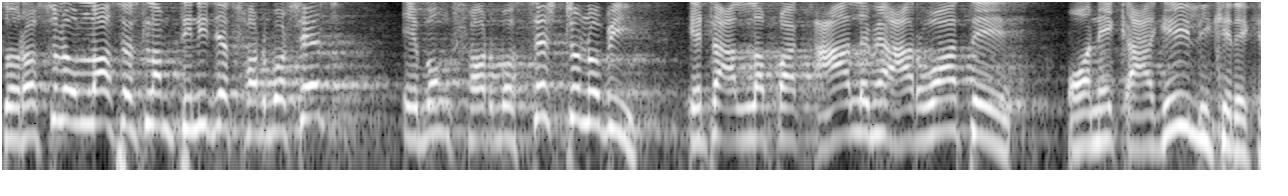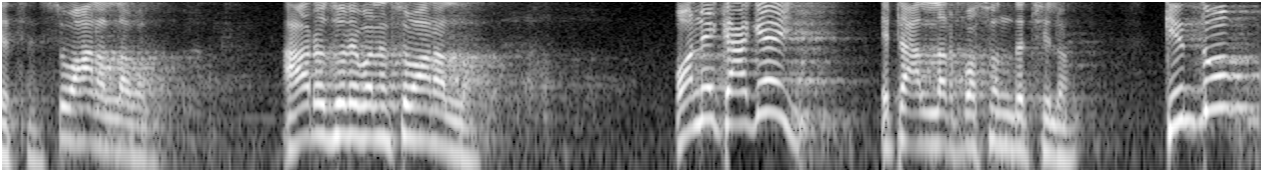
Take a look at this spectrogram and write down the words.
তো রসুল্লাহ ইসলাম তিনি যে সর্বশেষ এবং সর্বশ্রেষ্ঠ নবী, এটা আল্লাহ পাক আলেমে আরওয়াতে অনেক আগেই লিখে রেখেছেন। সোহান আল্লাহ বলেন। আরও জোরে বলেন সোহান আল্লাহ অনেক আগেই এটা আল্লাহর পছন্দ ছিল। কিন্তু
